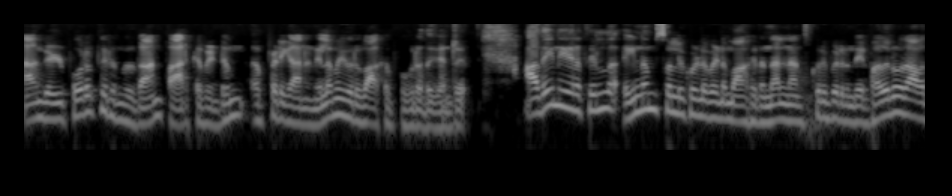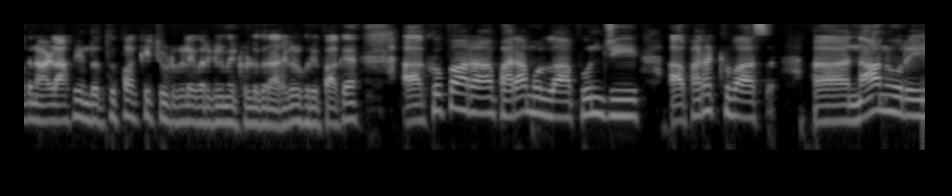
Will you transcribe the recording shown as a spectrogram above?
நாங்கள் பொறுத்திருந்துதான் பார்க்க வேண்டும். எப்படியான நிலைமை உருவாக போகிறது என்று. அதே நேரத்தில் இன்னும் சொல்லிக்கொள்ள வேண்டுமாக இருந்தால் நான் குறிப்பிட்டிருந்தேன் பதினோராவது நாளாக இந்த துப்பாக்கிச் சூடுகளை இவர்கள் மேற்கொள்கிறார்கள். குறிப்பாக குப்பாரா பராமுல்லா புஞ்சி அஹ், பரக்குவாஸ் நானூரி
